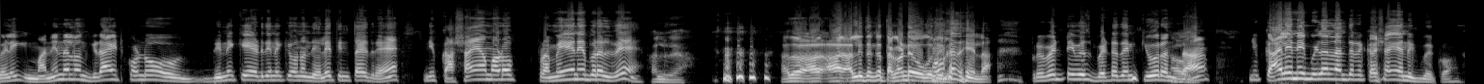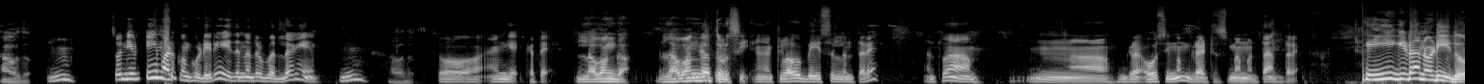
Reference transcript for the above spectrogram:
ಬೆಳಿಗ್ಗೆ ಮನೆಯಲ್ಲಿ ಒಂದು ಗಿಡ ಇಟ್ಕೊಂಡು ದಿನಕ್ಕೆ ಎರಡು ದಿನಕ್ಕೆ ಒಂದೊಂದು ಎಲೆ ತಿಂತಾ ಇದ್ರೆ ನೀವು ಕಷಾಯ ಮಾಡೋ ಪ್ರಮೇಯನೇ ಬರಲ್ವೇ? ಅಲ್ವೇ? ಅದು ಅಲ್ಲಿ ತನಕ ತಗೊಂಡೇ ಹೋಗೋದೇ ಇಲ್ಲ. Preventive is better than cure ಅಂತ. ನೀವು ಕಾಲೇನೇ ಬೀಳಲ್ಲ ಅಂದ್ರೆ ಕಷಾಯ ಏನಕ್ಕೆ ಬೇಕು? ಹೌದು. ಹ್ಮ್. ಸೊ ನೀವು ಟೀ ಮಾಡ್ಕೊಂಡು ಕುಡೀರಿ ಇದನ್ನದ್ರ ಬದಲಾಗಿ ಹ್ಮ್. ಹೌದು. ಸೊ ಹಂಗೆ ಕತೆ. ಲವಂಗ ಲವಂಗ ತುಳಸಿ. ಕ್ಲೌ ಬೇಸಲ್ ಅಂತಾರೆ ಅಥವಾ ಓಸಿಮಮ್ ಗ್ರಾಟಿಸಿಮಮ್ ಅಂತ ಅಂತಾರೆ. ಈ ಗಿಡ ನೋಡಿ ಇದು.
